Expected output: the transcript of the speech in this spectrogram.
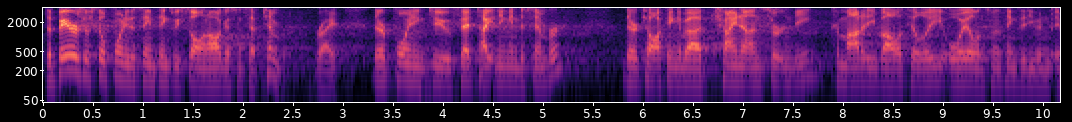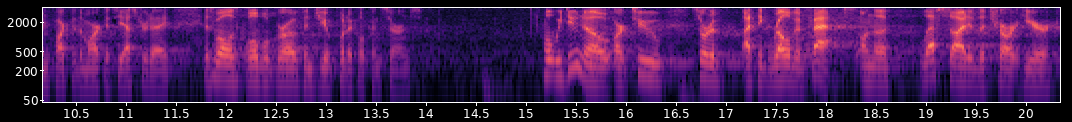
The bears are still pointing to the same things we saw in August and September, right? They're pointing to Fed tightening in December. They're talking about China uncertainty, commodity volatility, oil, and some of the things that even impacted the markets yesterday, as well as global growth and geopolitical concerns. What we do know are two sort of, I think, relevant facts. On the left side of the chart here,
